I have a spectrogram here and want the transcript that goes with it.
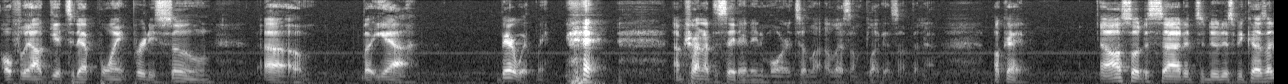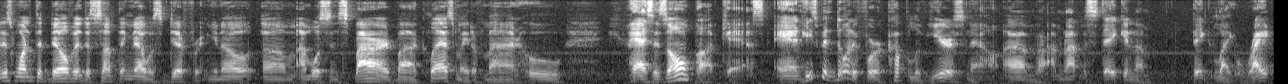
hopefully I'll get to that point pretty soon. Um, but yeah, bear with me. I'm trying not to say that anymore until unless I'm plugging something. Okay. I also decided to do this because I just wanted to delve into something that was different. You know, um, I was inspired by a classmate of mine who has his own podcast, and he's been doing it for a couple of years now. Um, I'm not mistaken. I'm think like right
